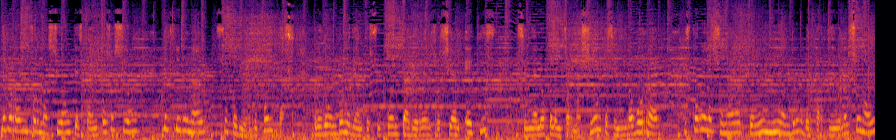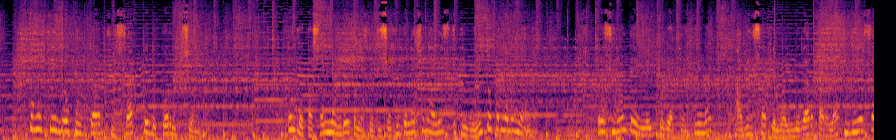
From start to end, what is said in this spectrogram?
de borrar información que está en posesión del Tribunal Superior de Cuentas. Redondo, mediante su cuenta de red social X, señaló que la información que se iba a borrar está relacionada con un miembro del Partido Nacional con el fin de ocultar sus actos de corrupción. Un repaso al mundo con las noticias internacionales y Tribunito por la mañana. Presidente electo de Argentina avisa que no hay lugar para la tibieza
